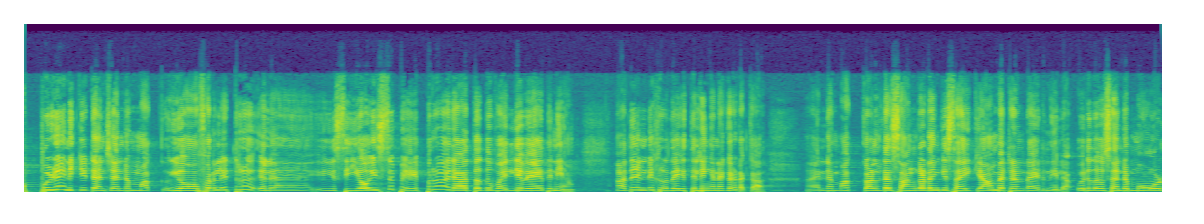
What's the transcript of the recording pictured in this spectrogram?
അപ്പോഴും എനിക്ക് ടെൻഷൻ എന്റെ മക്ക ഈ ഓഫർ ലെറ്റർ അല്ല ഈ സി ഒ ഇസ് പേപ്പർ വരാത്തത് വലിയ വേദനയാണ് അതെന്റെ ഹൃദയത്തിൽ ഇങ്ങനെ കിടക്കുക എന്റെ മക്കളുടെ സങ്കടം എനിക്ക് സഹിക്കാൻ പറ്റണ്ടായിരുന്നില്ല. ഒരു ദിവസം എന്റെ മോൾ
